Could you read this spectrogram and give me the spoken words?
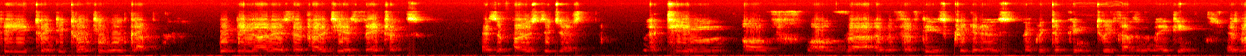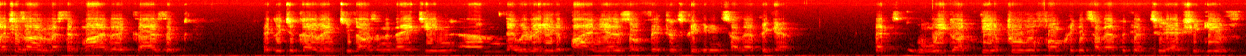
the 2020 World Cup would be known as the Proteas veterans, as opposed to just a team of of uh, over 50s cricketers that we took in 2018. As much as I must admire the guys that that we took over in 2018, um, they were really the pioneers of veterans cricket in South Africa. But we got the approval from Cricket South Africa to actually give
